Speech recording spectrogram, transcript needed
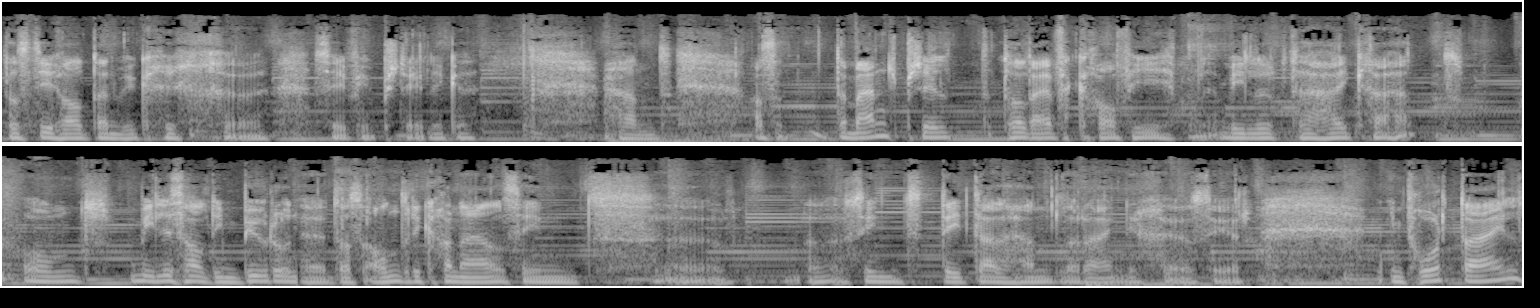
dass die halt dann wirklich äh, sehr viele Bestellungen haben. Also der Mensch bestellt halt einfach Kaffee, weil er daheim keinen hat und weil es halt im Büro äh, das andere Kanäle sind, äh, sind Detailhändler eigentlich äh, sehr im Vorteil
